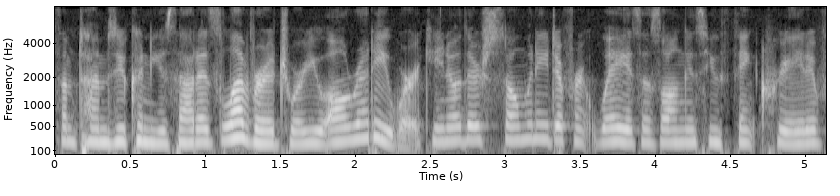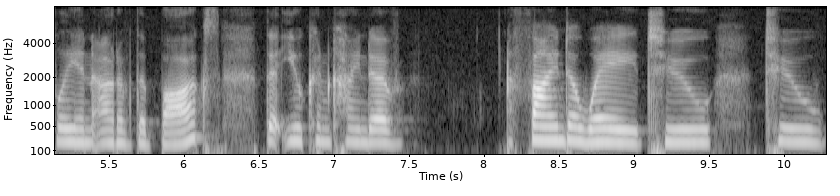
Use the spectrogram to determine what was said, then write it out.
sometimes you can use that as leverage where you already work. You know, there's so many different ways as long as you think creatively and out of the box that you can kind of find a way to to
